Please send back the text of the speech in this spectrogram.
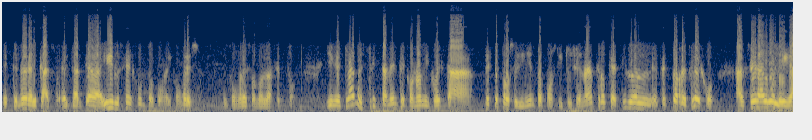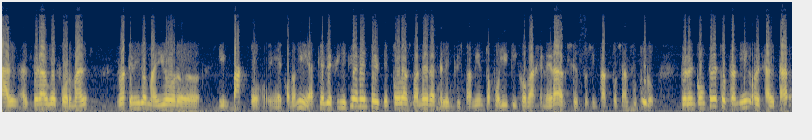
Este no era el caso. Él planteaba irse junto con el Congreso. El Congreso no lo aceptó. Y en el plano estrictamente económico, esta, este procedimiento constitucional creo que ha sido el efecto reflejo al ser algo legal, al ser algo formal, no ha tenido mayor eh, impacto en la economía, que definitivamente de todas maneras el encrispamiento político va a generar ciertos impactos al futuro, pero en concreto también resaltar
